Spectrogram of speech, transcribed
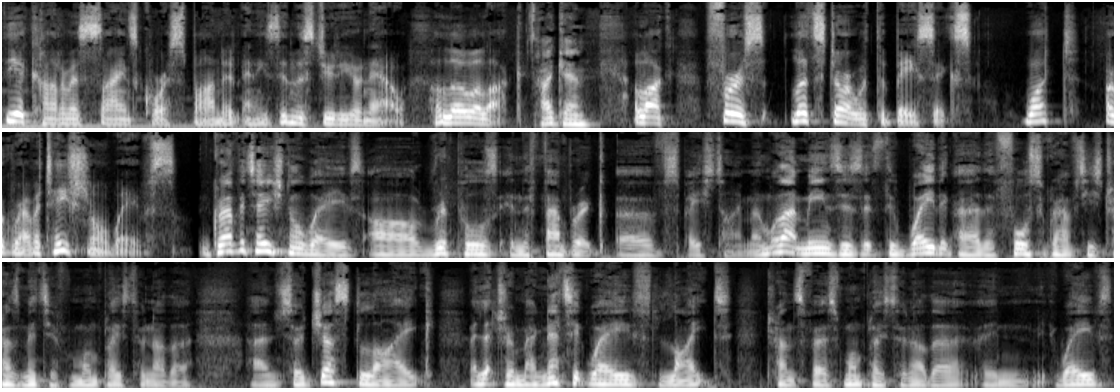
the Economist science correspondent, and he's in the studio now. Hello, Alok. Hi, Ken. Alok, first, let's start with the basics. What are gravitational waves? Gravitational waves are ripples in the fabric of space time. And what that means is it's the way that uh, the force of gravity is transmitted from one place to another. And so, just like electromagnetic waves, light transfers from one place to another in waves,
